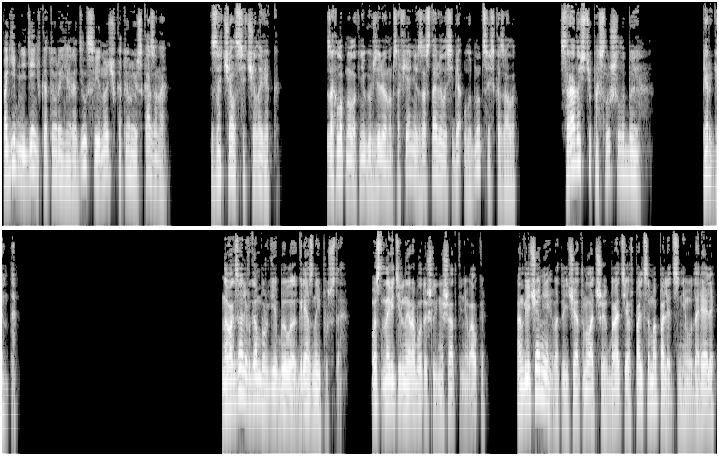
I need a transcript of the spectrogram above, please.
«Погибни день, в который я родился, и ночь, в которую сказано Зачался человек. Захлопнула книгу в зеленом софьяне, заставила себя улыбнуться и сказала. С радостью послушала бы Пергента. На вокзале в Гамбурге было грязно и пусто. Восстановительные работы шли ни шатка, ни валка. Англичане, в отличие от младших братьев, пальцем о палец не ударяли,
